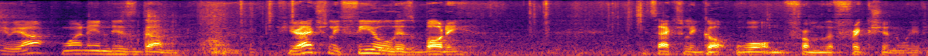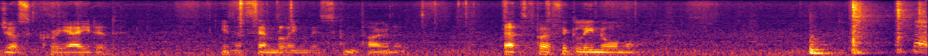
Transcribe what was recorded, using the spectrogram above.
Here we are, one end is done. If you actually feel this body, it's actually got warm from the friction we've just created in assembling this component. That's perfectly normal. So,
